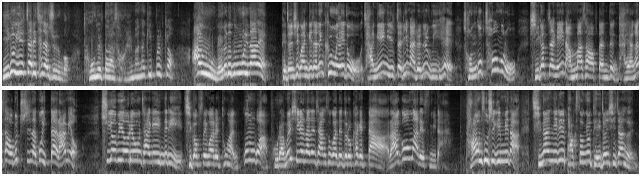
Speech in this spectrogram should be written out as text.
이거 일자리 찾아주는 거 돈을 떠나서 얼마나 기쁠 겨. 아유, 내가 더 눈물이 나네. 대전시 관계자는 그 외에도 장애인 일자리 마련을 위해 전국 처음으로 시각장애인 안마사업단 등 다양한 사업을 추진하고 있다라며 취업이 어려운 장애인들이 직업생활을 통한 꿈과 보람을 실현하는 장소가 되도록 하겠다라고 말했습니다. 다음 소식입니다. 지난 1일 박성효 대전시장은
